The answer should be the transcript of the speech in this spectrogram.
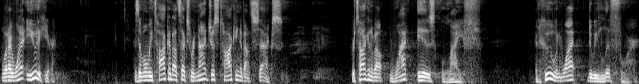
What I want you to hear is that when we talk about sex, we're not just talking about sex. We're talking about what is life and who and what do we live for.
